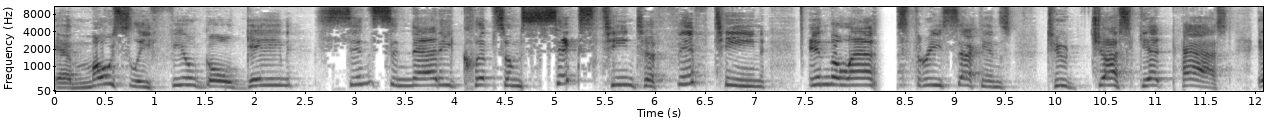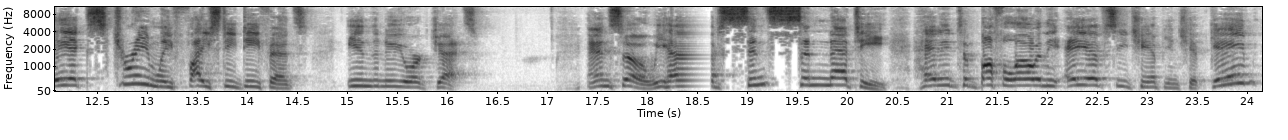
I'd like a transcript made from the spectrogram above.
A mostly field goal game. Cincinnati clips them 16 to 15 in the last three seconds to just get past a extremely feisty defense in the New York Jets. And so we have Cincinnati headed to Buffalo in the AFC Championship game.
